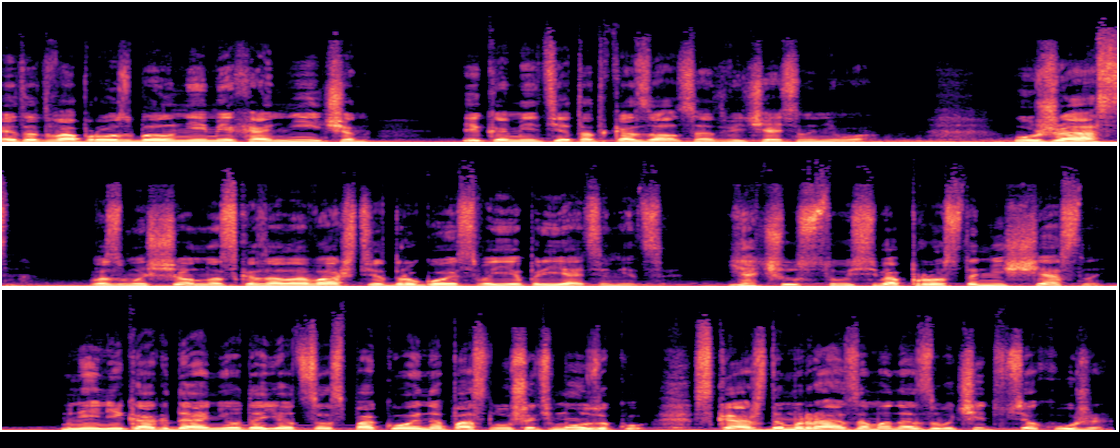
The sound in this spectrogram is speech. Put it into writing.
Этот вопрос был не механичен, и комитет отказался отвечать на него. «Ужасно!» — возмущенно сказала Ваште другой своей приятельнице. «Я чувствую себя просто несчастной. Мне никогда не удается спокойно послушать музыку. С каждым разом она звучит все хуже.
